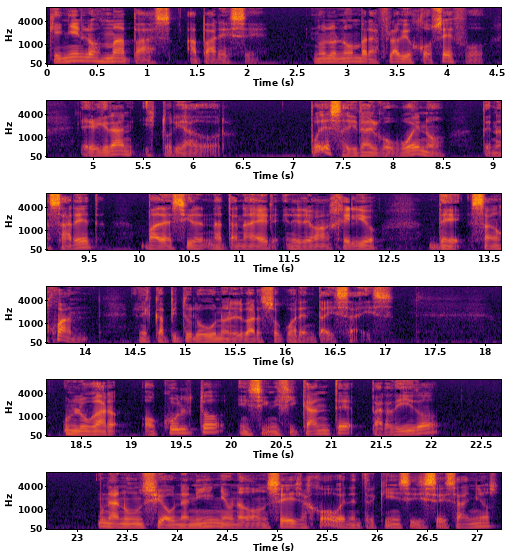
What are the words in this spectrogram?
que ni en los mapas aparece. No lo nombra Flavio Josefo, el gran historiador. ¿Puede salir algo bueno de Nazaret? Va a decir Natanael en el Evangelio de San Juan, en el capítulo 1, en el verso 46. Un lugar oculto, insignificante, perdido, un anuncio a una niña, una doncella joven entre 15 y 16 años,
